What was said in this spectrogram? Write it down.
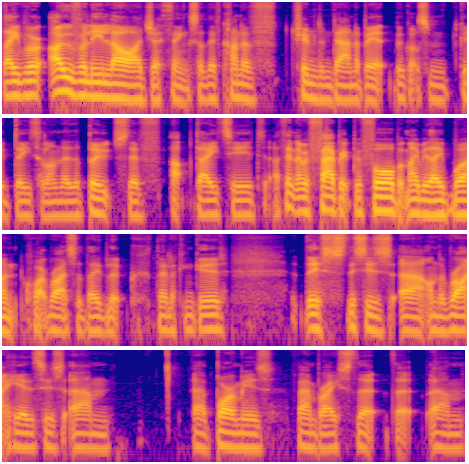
they were overly large. I think so. They've kind of trimmed them down a bit. We've got some good detail on there. The boots they've updated. I think they were fabric before, but maybe they weren't quite right. So they look they're looking good. This this is uh, on the right here. This is um, uh, Boromir's vambrace that that um,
